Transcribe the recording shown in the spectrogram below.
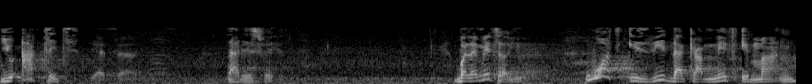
you act it. Yes, sir. That is faith. But let me tell you, what is it that can make a man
